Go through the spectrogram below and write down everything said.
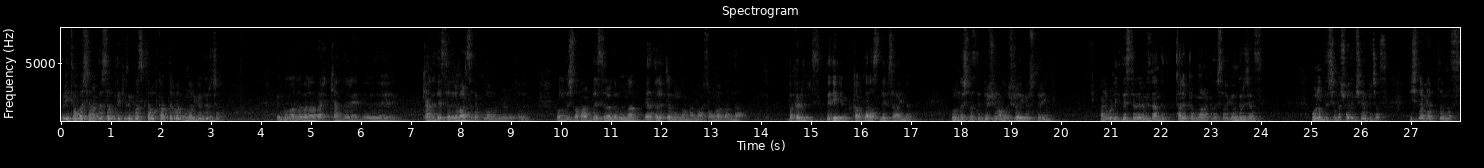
Eğitime başlayan arkadaşlar buradaki bizim klasik tarot kartları var. Bunları göndereceğim. Ve bunlarla beraber kendileri e, kendi desteleri varsa da kullanabilirler tabii. Bunun dışında farklı destelerde bulunan veya talepte bulunanlar varsa onlardan da bakabiliriz. Dediğim gibi kartlar aslında hepsi aynı. Bunun dışında size bir de şunu şuraya göstereyim. Hani buradaki destelerimizden de talepte bulunan arkadaşlara göndereceğiz. Bunun dışında şöyle bir şey yapacağız. İşlem yaptığımız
